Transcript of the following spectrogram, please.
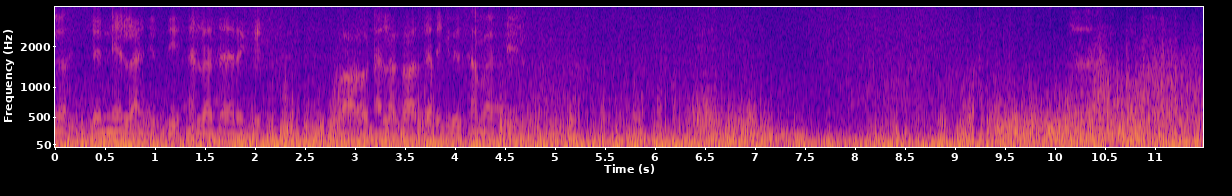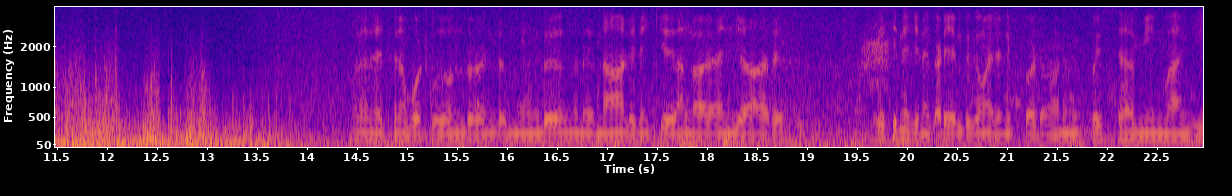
அங்கே தென்னை எல்லாம் சுற்றி நல்லா தான் இருக்கு வா நல்லா காற்று அடிக்குது செம ஃபீல் எத்தனை போட் போகுது. ஒன்று ரெண்டு மூன்று அங்கே நாலு நிற்கிது அங்காடு அஞ்சு ஆறு. சின்ன சின்ன கடைகள் இருக்க. மாதிரி நிப்பாட்டுவாங்க நம்ம மீன் வாங்கி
